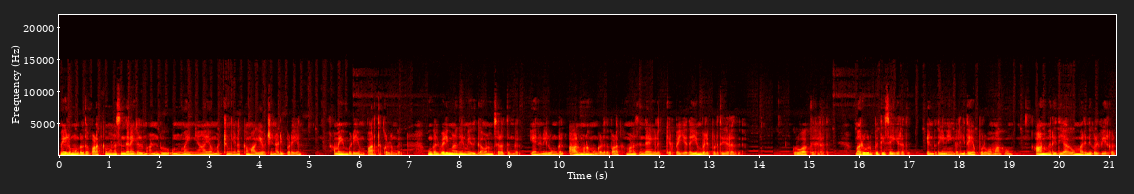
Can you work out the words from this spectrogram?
மேலும் உங்களது வழக்கமான சிந்தனைகள் அன்பு உண்மை நியாயம் மற்றும் இணக்கம் ஆகியவற்றின் அடிப்படையில் அமையும்படியும் பார்த்து கொள்ளுங்கள். உங்கள் வெளிமனதின் மீது கவனம் செலுத்துங்கள். ஏனெனில் உங்கள் ஆழ்மனம் உங்களது வழக்கமான சிந்தனைகளுக்கேற்ப எதையும் வெளிப்படுத்துகிறது உருவாக்குகிறது. மறு உற்பத்தி செய்கிறது என்பதை நீங்கள் இதயபூர்வமாகவும் ஆன்ம ரீதியாகவும் அறிந்து கொள்வீர்கள்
